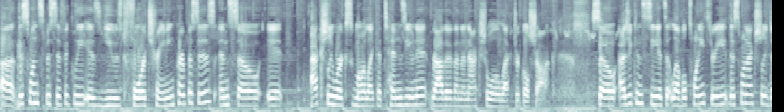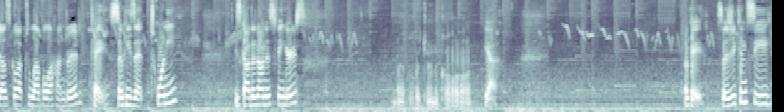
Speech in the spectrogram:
Uh, this one specifically is used for training purposes and so it actually works more like a TENS unit rather than an actual electrical shock. So as you can see, it's at level 23. This one actually does go up to level 100. Okay, so he's at 20, He's got it on his fingers. If I turn the collar on. Yeah. Okay, so as you can see,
